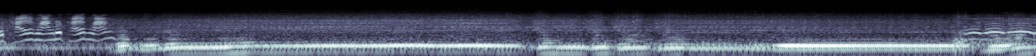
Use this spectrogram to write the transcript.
รถไถข้างหลัง รถไถข้างหลังเลยเลยเลย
